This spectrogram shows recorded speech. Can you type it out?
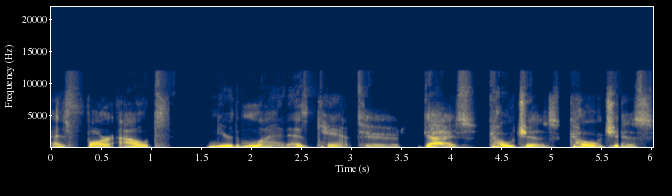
as far out near the line as can. Dude, guys, coaches, coaches,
